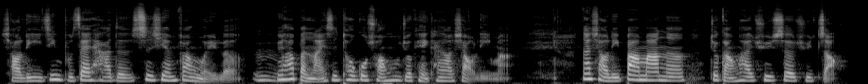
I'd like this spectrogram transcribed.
小黎已经不在她的视线范围了。嗯因为她本来是透过窗户就可以看到小黎嘛。那小黎爸妈呢，就赶快去社区找，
